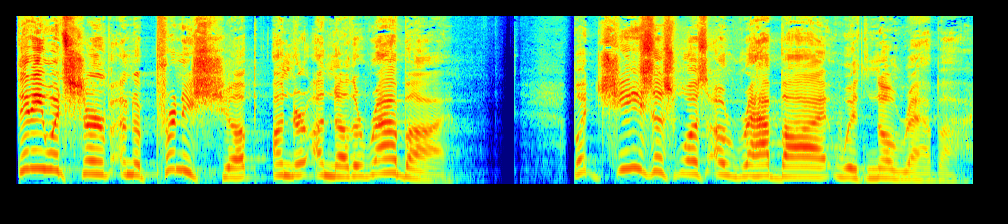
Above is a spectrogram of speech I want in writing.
Then he would serve an apprenticeship under another rabbi. But Jesus was a rabbi with no rabbi.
